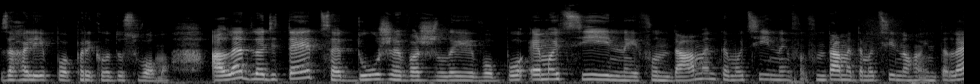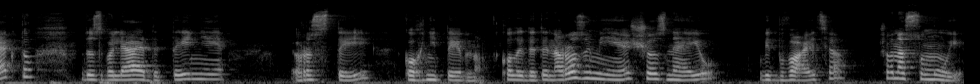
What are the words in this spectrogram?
взагалі по прикладу своєму. Але для дітей це дуже важливо, бо емоційний фундамент, емоційний фундамент емоційного інтелекту дозволяє дитині рости когнітивно, коли дитина розуміє, що з нею відбувається, що вона сумує,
